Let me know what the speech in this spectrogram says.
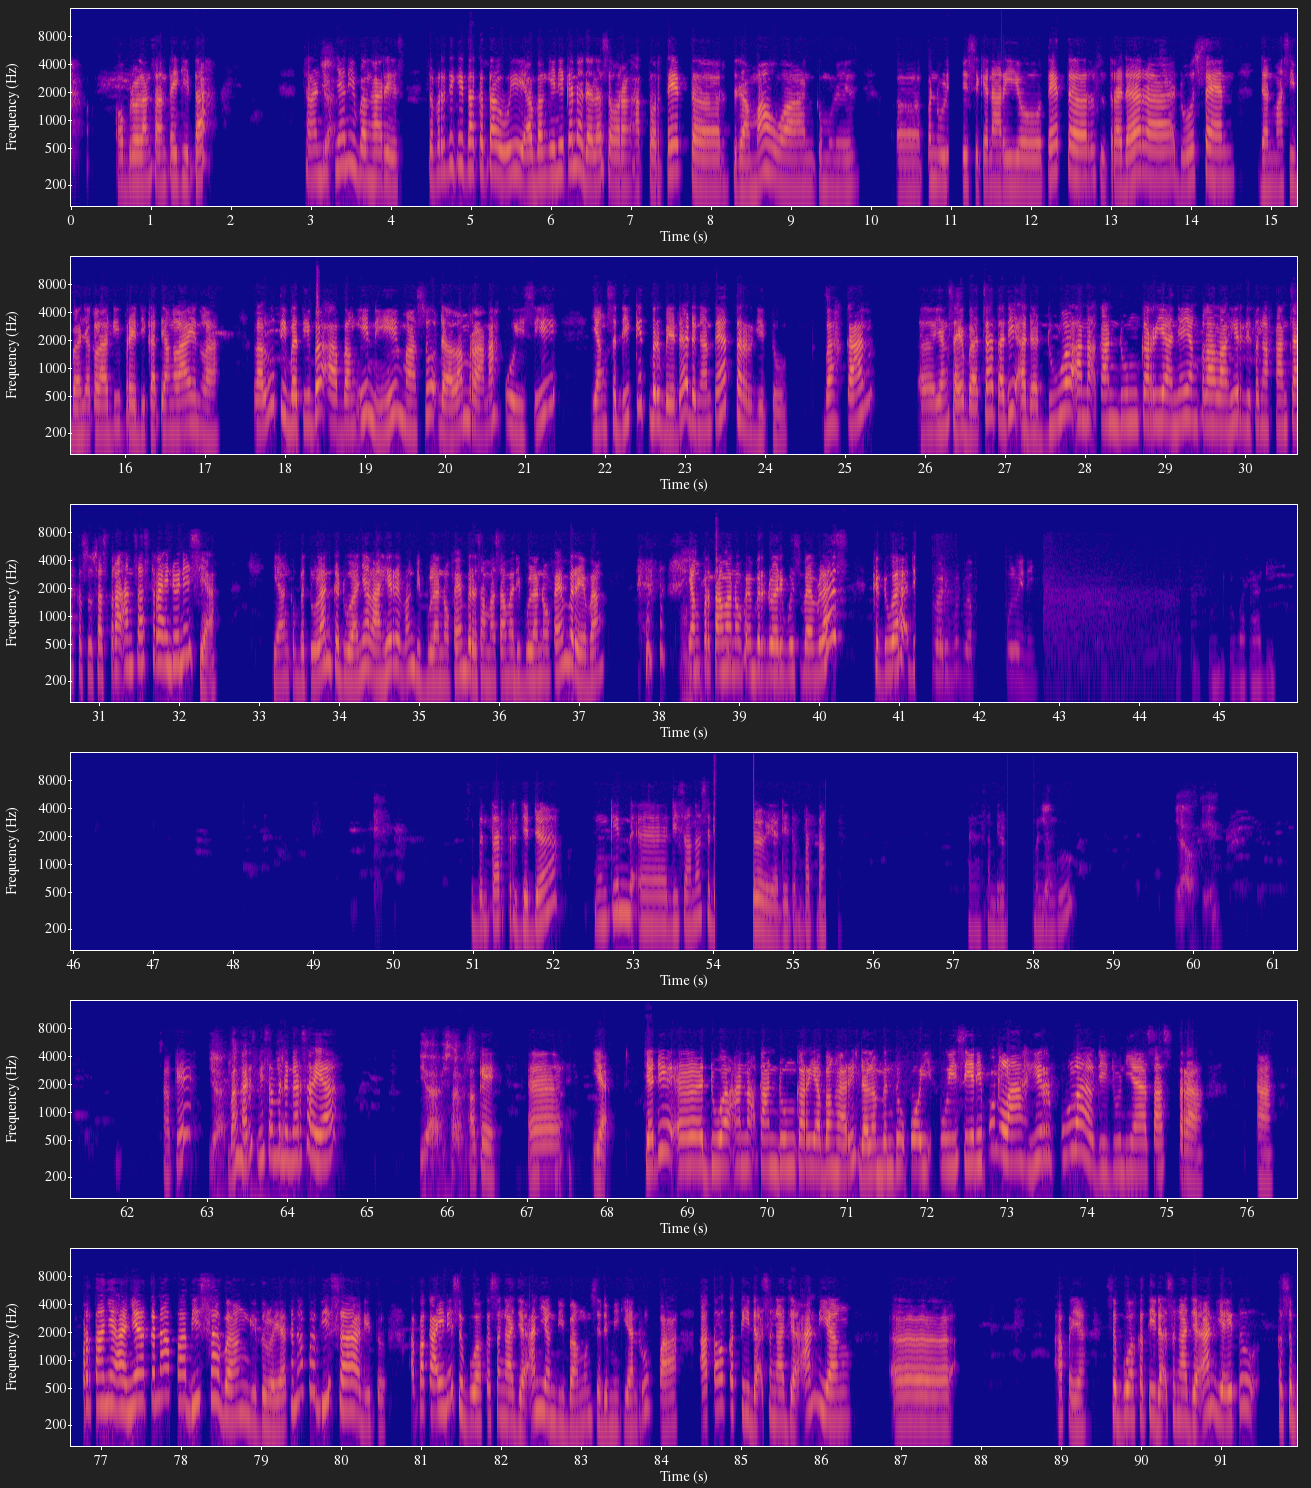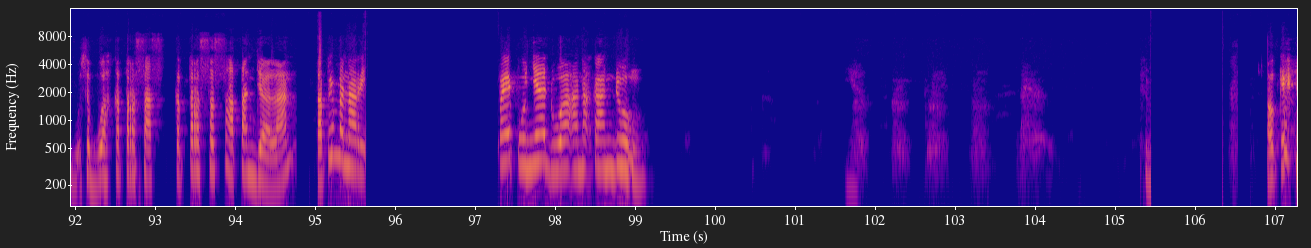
obrolan santai kita. Selanjutnya ya. nih Bang Haris, seperti kita ketahui, Abang ini kan adalah seorang aktor teater, dramawan, kemudian uh, penulis skenario teater, sutradara, dosen, dan masih banyak lagi predikat yang lain lah. Lalu tiba-tiba Abang ini masuk dalam ranah puisi yang sedikit berbeda dengan teater gitu. Bahkan uh, yang saya baca tadi ada dua anak kandung karyanya yang telah lahir di tengah kancah kesusastraan sastra Indonesia yang kebetulan keduanya lahir emang di bulan November sama-sama di bulan November ya bang. Hmm. yang pertama November 2019, kedua di 2020 ini. Keluar lagi. Sebentar terjeda, mungkin eh, di sana sedikit ya di tempat bang. Eh, sambil ya. menunggu. Ya, ya oke. Okay. Oke? Okay? Ya. Bang Haris bisa ya. mendengar saya? Iya, bisa, bisa. Oke. Okay. Uh, eh, ya. Jadi uh, dua anak kandung karya Bang Haris dalam bentuk puisi ini pun lahir pula di dunia sastra. Nah, pertanyaannya kenapa bisa Bang gitu loh ya? Kenapa bisa gitu? Apakah ini sebuah kesengajaan yang dibangun sedemikian rupa atau ketidaksengajaan yang uh, apa ya? Sebuah ketidaksengajaan yaitu ke sebu sebuah ketersas ketersesatan jalan, tapi menarik. Saya punya dua anak kandung. Ya. Oke. Okay.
